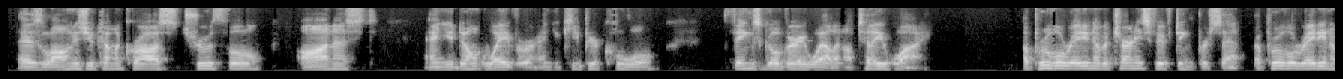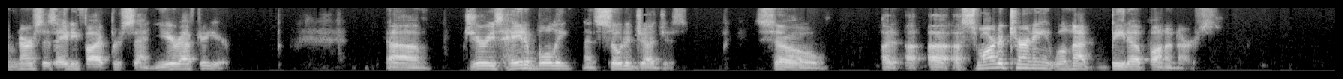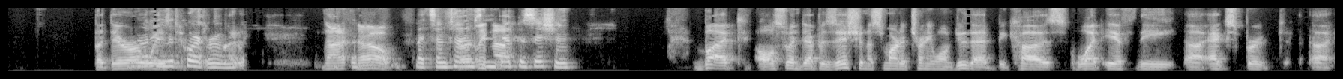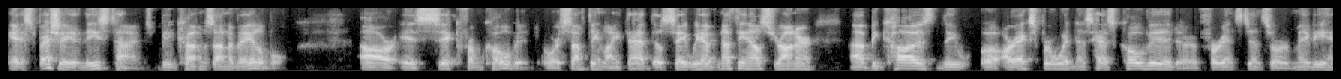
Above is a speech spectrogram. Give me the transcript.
as long as you come across truthful, honest, and you don't waver and you keep your cool, things go very well. And I'll tell you why. Approval rating of attorneys, 15%. Approval rating of nurses, 85% year after year. Um, juries hate a bully, and so do judges. So a, a, a, smart attorney will not beat up on a nurse. But there are not ways in the courtroom. Not no. But sometimes in not. deposition. But also in deposition, a smart attorney won't do that because what if the uh, expert, uh, especially in these times, becomes unavailable or is sick from COVID or something like that? They'll say, We have nothing else, Your Honor. Uh, because the uh, our expert witness has COVID, or for instance, or maybe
